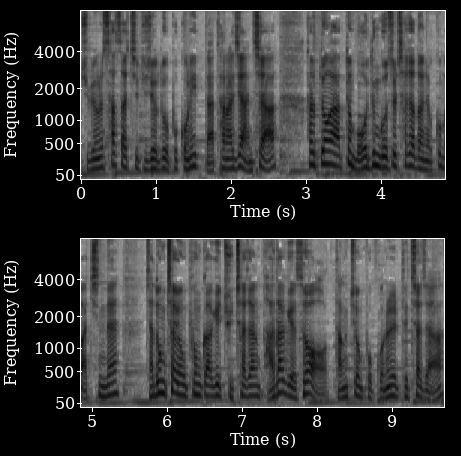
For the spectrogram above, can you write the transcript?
주변을 샅샅이 뒤져도 복권이 나타나지 않자 하루 동안 갔던 모든 곳을 찾아다녔고 마침내 자동차 용품 가게 주차장 바닥에서 당첨 복권을 되찾아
